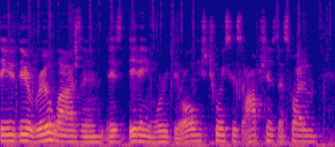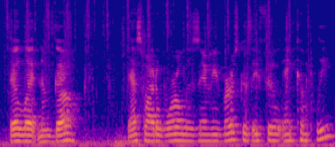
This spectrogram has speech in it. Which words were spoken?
they, they're realizing it's, it ain't worth it. All these choices, options, that's why them, they're letting them go. That's why the world is in reverse because they feel incomplete,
